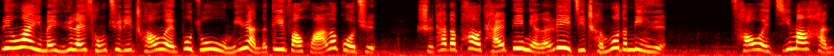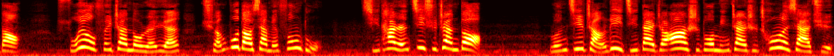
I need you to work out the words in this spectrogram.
另外一枚鱼雷从距离船尾不足五米远的地方划了过去，使他的炮台避免了立即沉没的命运。曹伟急忙喊道：“所有非战斗人员全部到下面封堵，其他人继续战斗。”轮机长立即带着二十多名战士冲了下去，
